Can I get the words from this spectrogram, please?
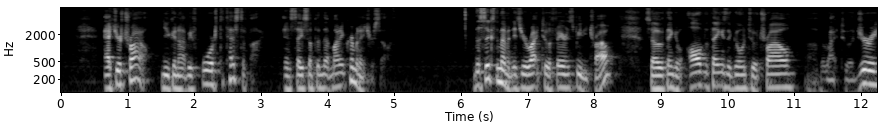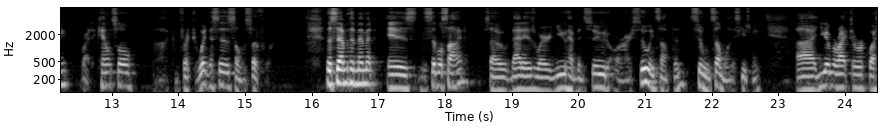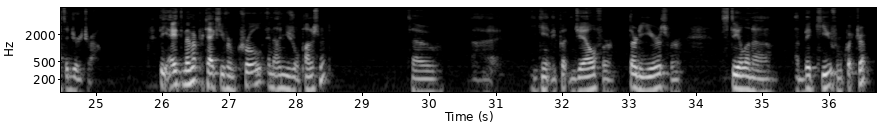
At your trial, you cannot be forced to testify and say something that might incriminate yourself. The Sixth Amendment is your right to a fair and speedy trial. So think of all the things that go into a trial uh, the right to a jury, right to counsel, uh, confront your witnesses, so on and so forth. The Seventh Amendment is the civil side. So that is where you have been sued or are suing something, suing someone, excuse me. Uh, you have a right to request a jury trial. The Eighth Amendment protects you from cruel and unusual punishment. So uh, you can't be put in jail for 30 years for stealing a, a big Q from QuikTrip.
